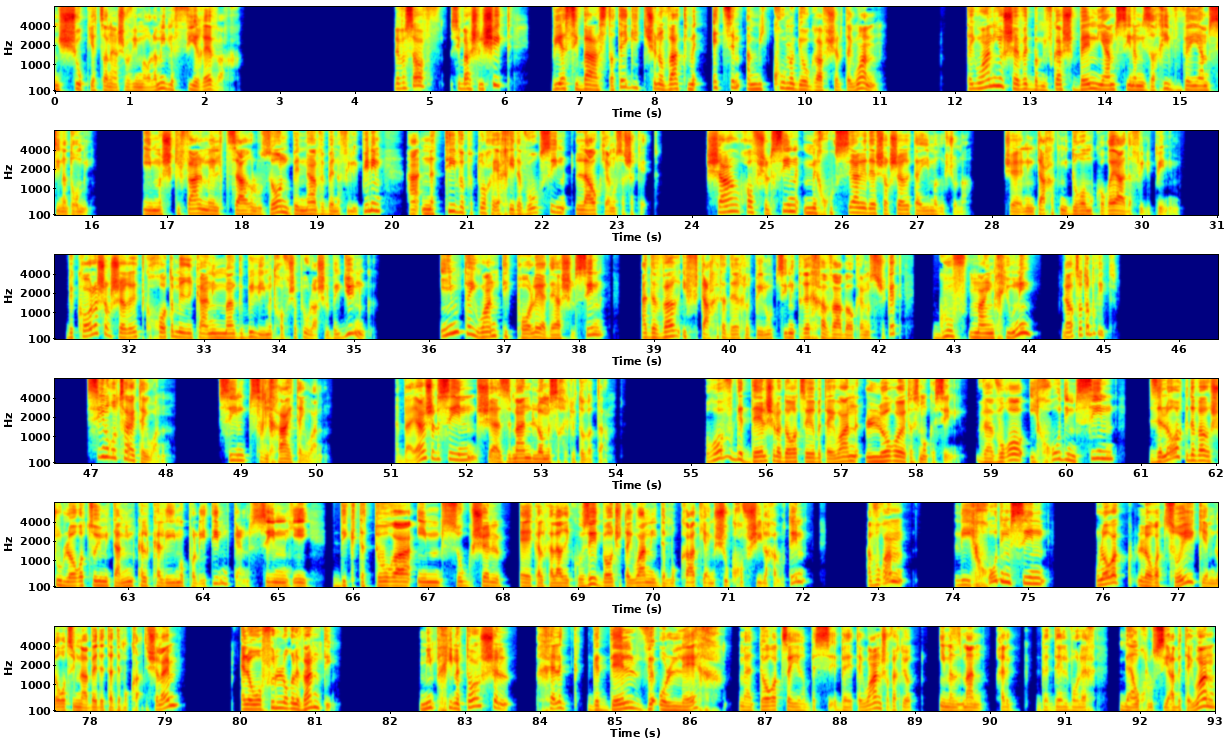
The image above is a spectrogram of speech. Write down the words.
משוק יצרני השבבים העולמי לפי רווח. לבסוף, סיבה שלישית, והיא הסיבה האסטרטגית שנובעת מעצם המיקום הגיאוגרפי של טיוואן. טיוואן יושבת במפגש בין ים סין המזרחי וים סין הדרומי. היא משקיפה על מיצר לוזון בינה ובין הפיליפינים, הנתיב הפתוח היחיד עבור סין לאוקיינוס השקט. שאר חוף של סין מכוסה על ידי שרשרת האיים הראשונה, שנמתחת מדרום קוריאה עד הפיליפינים. בכל השרשרת כוחות אמריקנים מגבילים את חופש הפעולה של בייג'ינג. אם טיוואן תיפול לידיה של סין, הדבר יפתח את הדרך לפעילות סינית רחבה באוקיינוס השקט, גוף מים חיוני לארצות הברית. סין רוצה את טיוואן. סין צריכה את טיוואן. הבעיה של סין שהזמן לא משחק לטובתה. רוב גדל של הדור הצעיר בטיוואן לא רואה את עצמו כסיני, ועבורו איחוד עם סין זה לא רק דבר שהוא לא רצוי מטעמים כלכליים או פוליטיים, כן, סין היא דיקטטורה עם סוג של אה, כלכלה ריכוזית, בעוד שטיוואן היא דמוקרטיה עם שוק חופשי לחלוטין. עבורם, לאיחוד עם סין הוא לא רק לא רצוי, כי הם לא רוצים לאבד את הדמוקרטיה שלהם, אלא הוא אפילו לא רלוונטי. מבחינתו של חלק גדל והולך מהדור הצעיר בטיוואן, שהופך להיות עם הזמן חלק גדל והולך מהאוכלוסייה בטיוואן,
